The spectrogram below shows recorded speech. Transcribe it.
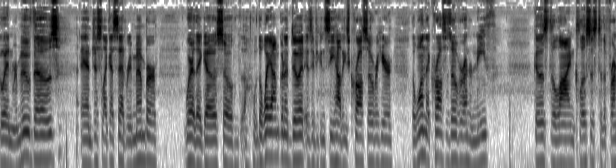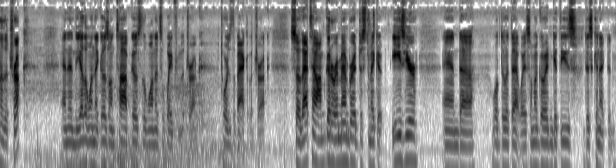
Go ahead and remove those. And just like I said, remember where they go. So the, the way I'm gonna do it is if you can see how these cross over here, the one that crosses over underneath goes to the line closest to the front of the truck. And then the other one that goes on top goes to the one that's away from the truck, towards the back of the truck. So that's how I'm gonna remember it just to make it easier. And uh, we'll do it that way. So I'm gonna go ahead and get these disconnected.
